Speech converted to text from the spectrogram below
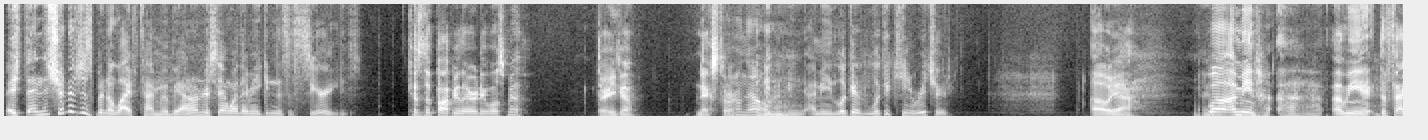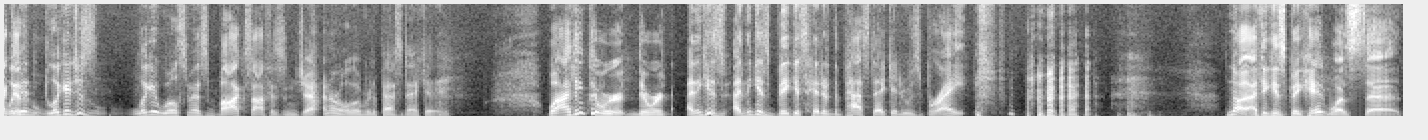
It, and it should have just been a lifetime movie. I don't understand why they're making this a series. Because the popularity of Will Smith. There you go. Next story. I don't know. I mean, I mean, look at look at King Richard. Oh yeah. well, I mean, uh, I mean, the fact Look that at look at just look at Will Smith's box office in general over the past decade. Well, I think there were there were I think his I think his biggest hit of the past decade was Bright. no, I think his big hit was the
